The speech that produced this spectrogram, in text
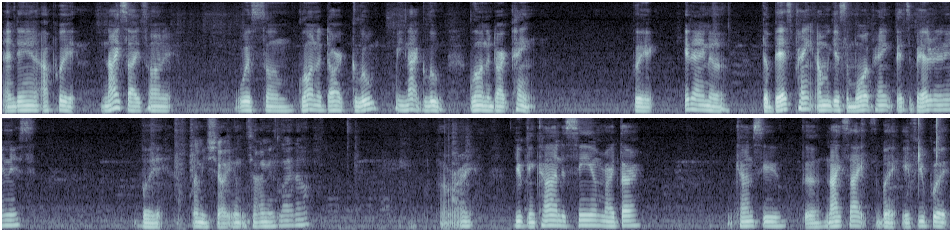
and then I put night sights on it with some glow in the dark glue. I mean not glue glow in the dark paint. But it ain't a the best paint. I'm gonna get some more paint that's better than this. But let me show you. Let me turn this light off. All right. You can kind of see them right there. You kind of see the night sights, but if you put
